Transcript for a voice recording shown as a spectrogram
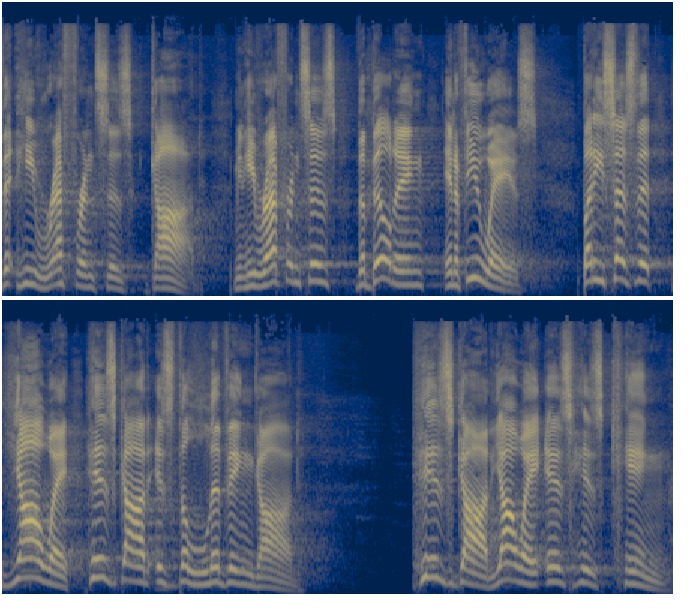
that he references God. I mean, he references the building in a few ways, but he says that Yahweh, his God, is the living God. His God, Yahweh, is his king.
